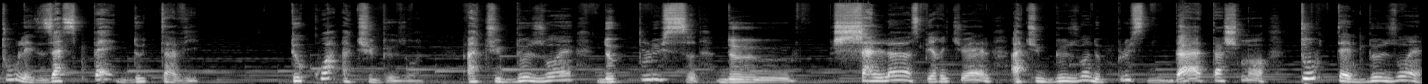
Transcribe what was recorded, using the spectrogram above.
tous les aspects de ta vie. De quoi as-tu besoin? As-tu besoin de plus de chaleur spirituelle? As-tu besoin de plus d'attachement? Tous tes besoins,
